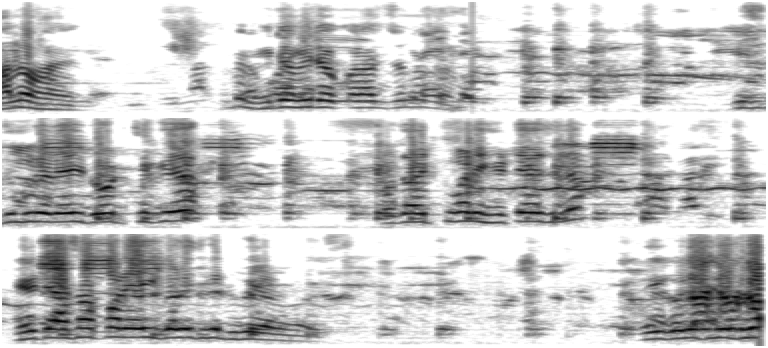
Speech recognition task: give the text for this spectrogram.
ভালো হয়। ভিডিও ভিডিও করার জন্য বিষ্ণুপুরের এই রোড থেকে সোজা একটুখানি হেঁটে আসলে হেঁটে আসার পরে এই গলি থেকে ঢুকে যাবে বাস। এই গলি থেকে ঢুকলে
